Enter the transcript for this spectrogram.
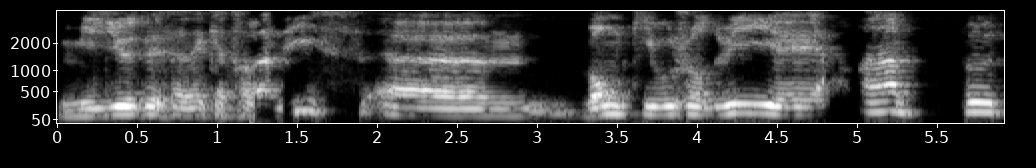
milieu des années 90. Euh, bon, qui aujourd'hui est un peu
